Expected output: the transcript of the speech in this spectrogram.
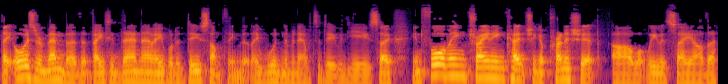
They always remember that basically they're now able to do something that they wouldn't have been able to do with you. So informing, training, coaching, apprenticeship are what we would say are the,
